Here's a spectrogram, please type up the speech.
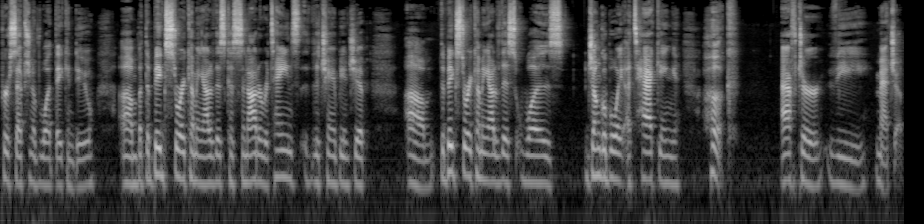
perception of what they can do. Um, but the big story coming out of this, because Sanada retains the championship, um, the big story coming out of this was Jungle Boy attacking Hook after the matchup,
